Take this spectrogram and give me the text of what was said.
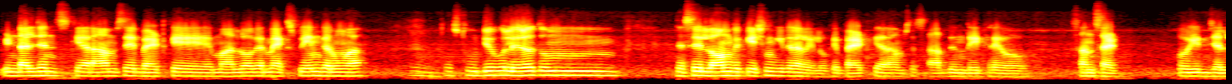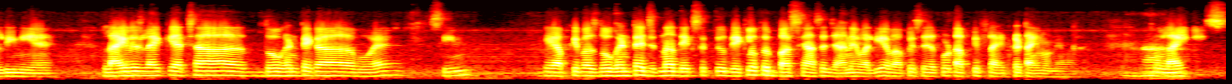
इंटेलिजेंस के आराम से बैठ के मान लो अगर मैं एक्सप्लेन करूँगा तो स्टूडियो को ले लो तुम जैसे लॉन्ग वेकेशन की तरह ले लो कि बैठ के आराम से सात दिन देख रहे हो सनसेट कोई जल्दी नहीं है। लाइव इज़ लाइक कि अच्छा दो घंटे का वो है सीन कि आपके पास दो घंटे हैं जितना देख सकते हो देख लो फिर बस यहाँ से जाने वाली है वापस एयरपोर्ट आपकी फ़्लाइट का टाइम होने वाला है। Live is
